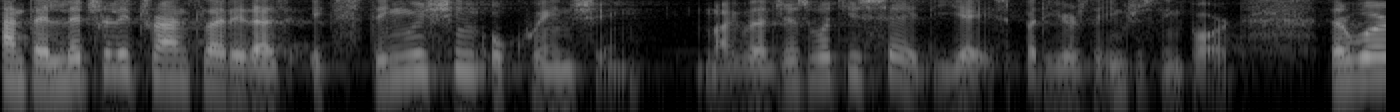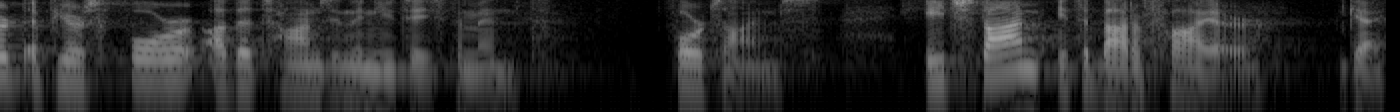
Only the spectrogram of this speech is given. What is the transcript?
And they literally translate it as extinguishing or quenching. Like that's just what you said, yes. But here's the interesting part That word appears four other times in the New Testament. Four times. Each time it's about a fire. Okay,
